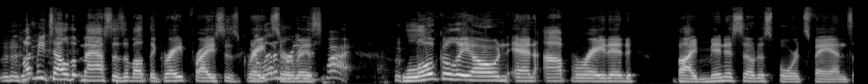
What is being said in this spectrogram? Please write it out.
Let me tell the masses about the great prices, great service, locally owned and operated by Minnesota sports fans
